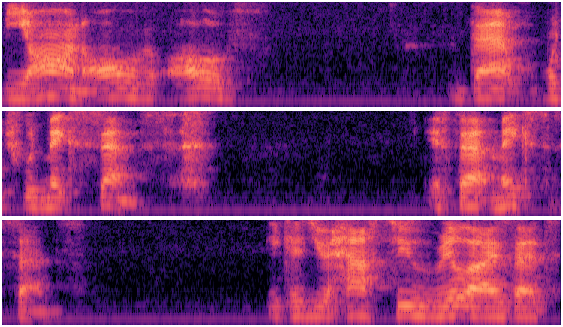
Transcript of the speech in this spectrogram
beyond all of all of that which would make sense if that makes sense because you have to realize that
